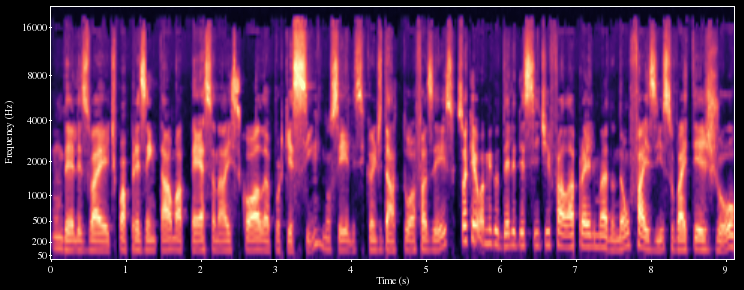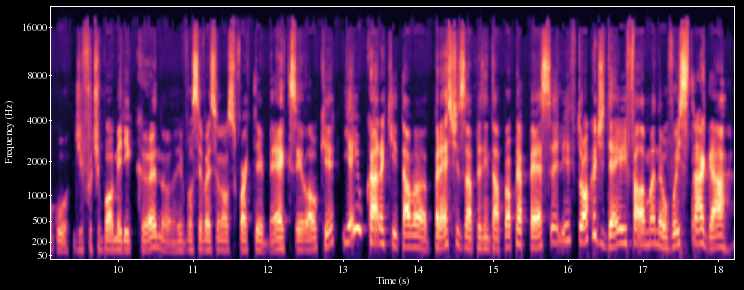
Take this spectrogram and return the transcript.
um deles vai, tipo, apresentar uma peça na escola, porque sim, não sei, ele se candidatou a fazer isso. Só que aí o amigo dele decide falar para ele, mano, não faz isso, vai ter jogo de futebol americano e você vai ser o nosso quarterback, sei lá o quê. E aí o cara que tava prestes a apresentar a própria peça, ele troca de ideia e fala, mano, eu vou estragar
